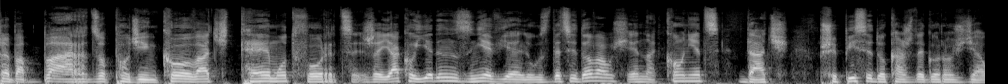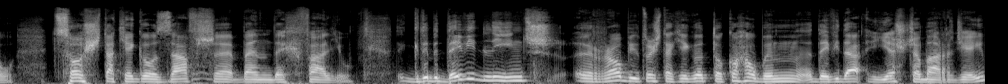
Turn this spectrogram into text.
Trzeba bardzo podziękować temu twórcy, że jako jeden z niewielu zdecydował się na koniec dać przypisy do każdego rozdziału. Coś takiego zawsze będę chwalił. Gdyby David Lynch robił coś takiego, to kochałbym Davida jeszcze bardziej.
